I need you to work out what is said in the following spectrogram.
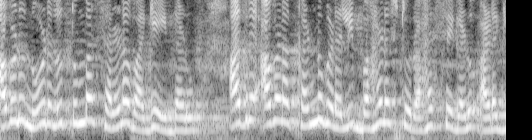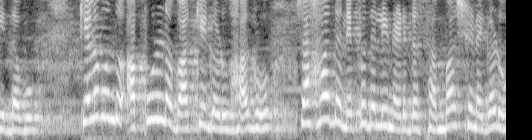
ಅವಳು ನೋಡಲು ತುಂಬ ಸರಳವಾಗಿಯೇ ಇದ್ದಳು. ಆದರೆ ಅವಳ ಕಣ್ಣುಗಳಲ್ಲಿ ಬಹಳಷ್ಟು ರಹಸ್ಯಗಳು ಅಡಗಿದ್ದವು. ಕೆಲವೊಂದು ಅಪೂರ್ಣ ವಾಕ್ಯಗಳು ಹಾಗೂ ಚಹಾದ ನೆಪದಲ್ಲಿ ನಡೆದ ಸಂಭಾಷಣೆಗಳು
